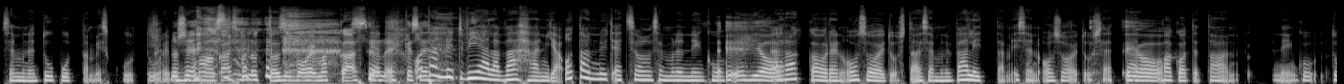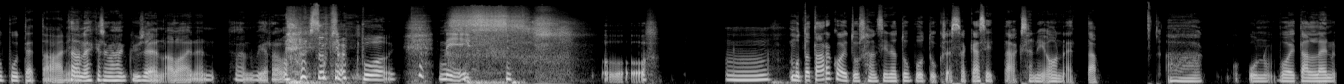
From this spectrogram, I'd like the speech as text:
semmoinen tuputtamiskulttuuri, no se, mä oon kasvanut tosi voimakkaasti. Se on ehkä se. Otan nyt vielä vähän ja otan nyt, että se on semmoinen niinku e, rakkauden osoitus tai semmoinen välittämisen osoitus, että Joo. pakotetaan niin kuin tuputetaan. Tämä on ja... ehkä se vähän kyseenalainen tämän virallisuuden puoli. niin. oh. mm. Mutta tarkoitushan siinä tuputuksessa käsittääkseni on, että äh, kun voi tälleen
